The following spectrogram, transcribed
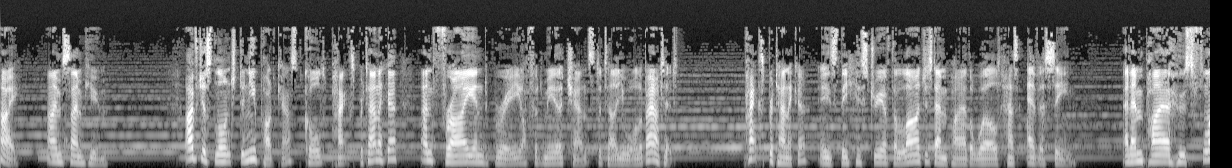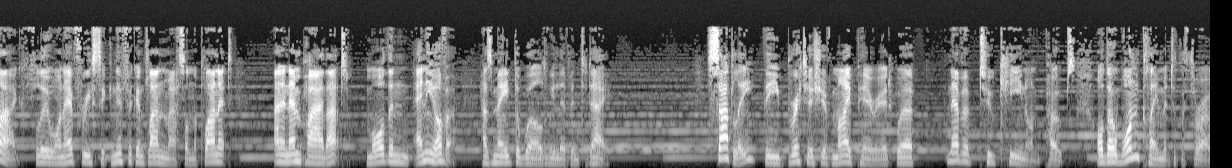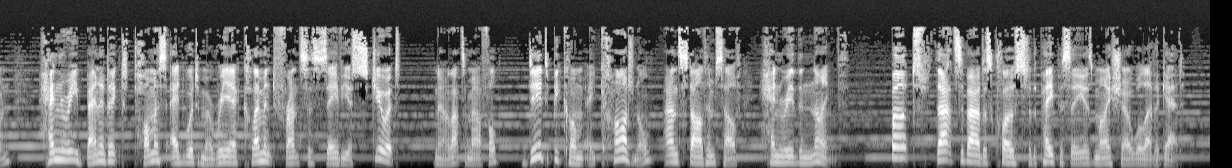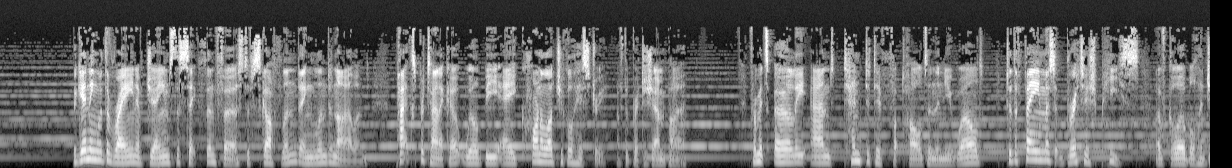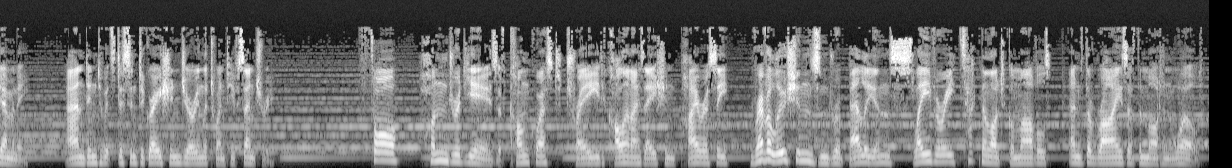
Hi, I'm Sam Hume. I've just launched a new podcast called Pax Britannica, and Fry and Brie offered me a chance to tell you all about it. Pax Britannica is the history of the largest empire the world has ever seen. An empire whose flag flew on every significant landmass on the planet, and an empire that, more than any other, has made the world we live in today. Sadly, the British of my period were never too keen on popes, although one claimant to the throne, Henry Benedict Thomas Edward Maria Clement Francis Xavier Stuart, now that's a mouthful, did become a cardinal and styled himself Henry IX. But that's about as close to the papacy as my show will ever get. Beginning with the reign of James VI and I of Scotland, England, and Ireland, Pax Britannica will be a chronological history of the British Empire. From its early and tentative footholds in the New World to the famous British peace of global hegemony, and into its disintegration during the 20th century. 400 years of conquest, trade, colonization, piracy, revolutions and rebellions, slavery, technological marvels, and the rise of the modern world.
